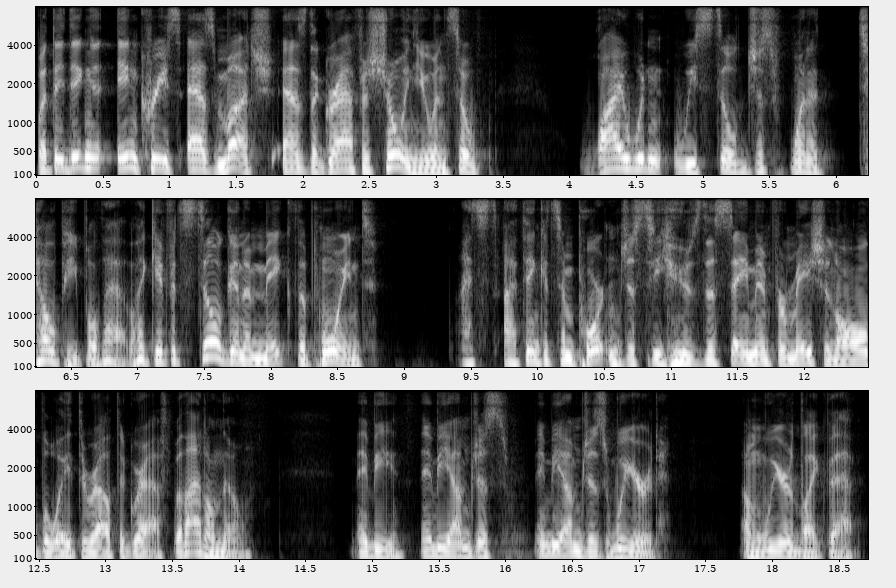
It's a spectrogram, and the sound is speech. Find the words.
but they didn't increase as much as the graph is showing you. And so, why wouldn't we still just want to tell people that? Like, if it's still going to make the point, I, I think it's important just to use the same information all the way throughout the graph. But I don't know. Maybe, maybe I'm just, maybe I'm just weird. I'm weird like that.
